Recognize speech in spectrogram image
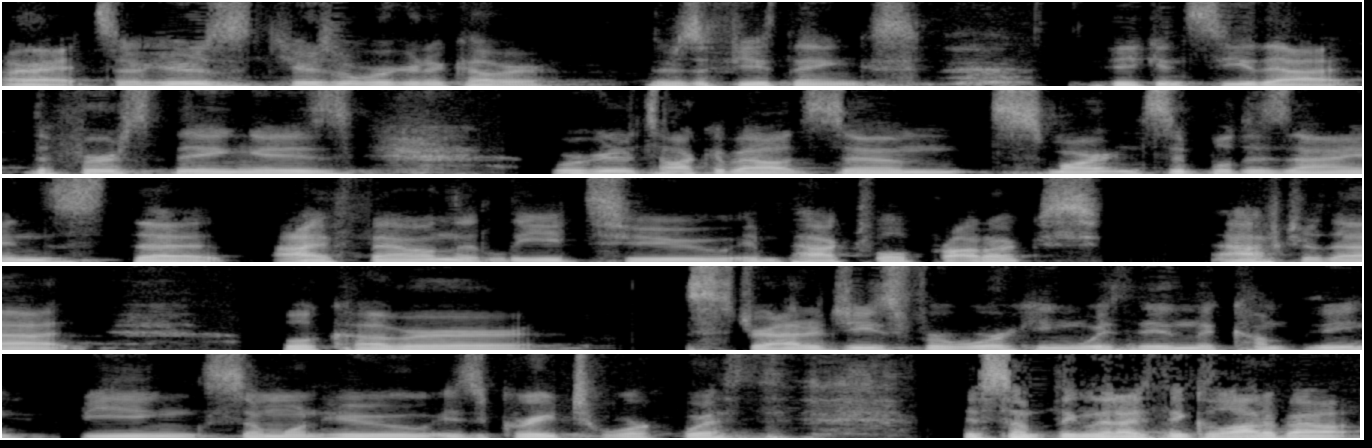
All right, so here's here's what we're going to cover. There's a few things. If you can see that, the first thing is we're going to talk about some smart and simple designs that I found that lead to impactful products. After that, we'll cover strategies for working within the company, being someone who is great to work with, is something that I think a lot about.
